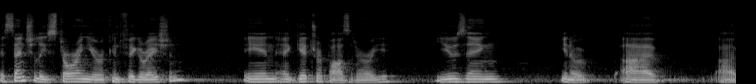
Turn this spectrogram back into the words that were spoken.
essentially storing your configuration in a Git repository using, you know, uh, uh,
